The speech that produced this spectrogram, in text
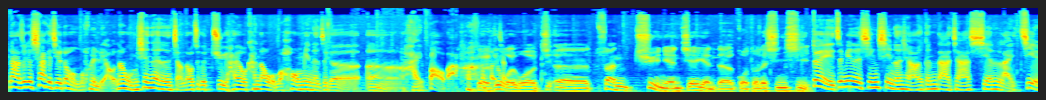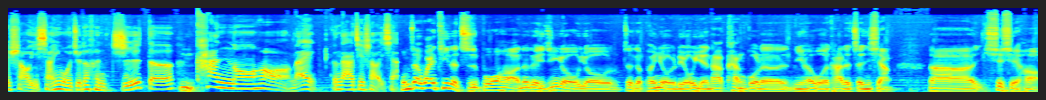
那这个下个阶段我们会聊。那我们现在呢，讲到这个剧，还有看到我们后面的这个呃海报吧？对，就我 我呃算去年接演的果陀的新戏。对，这边的新戏呢，想要跟大家先来介绍。一下，因为我觉得很值得看哦，哈、嗯，来跟大家介绍一下。我们在 YT 的直播哈，那个已经有有这个朋友留言，他看过了《你和我和他的真相》。那谢谢哈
